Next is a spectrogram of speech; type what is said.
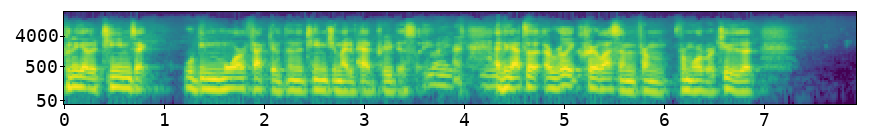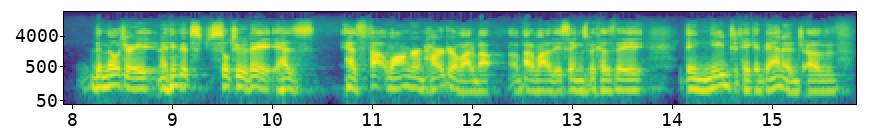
putting together teams that will be more effective than the teams you might have had previously. Right. right. I think that's a, a, really clear lesson from, from World War II that the military, and I think that's still true today, has has thought longer and harder a lot about about a lot of these things because they they need to take advantage of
